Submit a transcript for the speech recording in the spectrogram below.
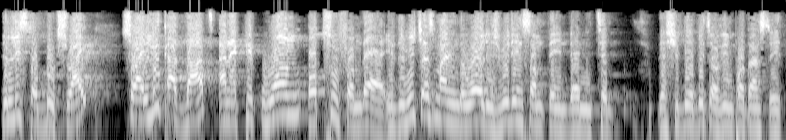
the list of books, right? So I look at that and I pick one or two from there. If the richest man in the world is reading something, then a, there should be a bit of importance to it.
